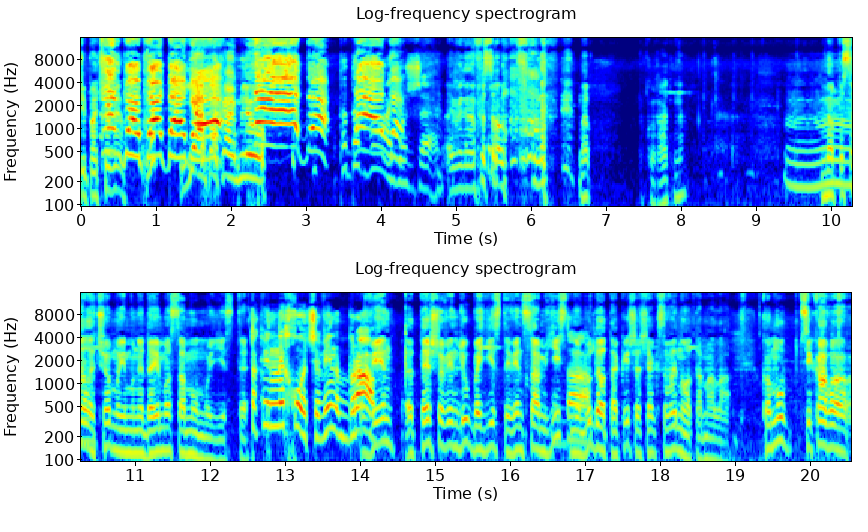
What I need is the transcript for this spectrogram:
типа, що ви... Я покормлю! Та давай уже. І мені написали. На, на... Акуратно. Написали, що ми йому не даємо самому їсти. Так він не хоче, він брав. Він е, те, що він любить їсти, він сам їсть, Да. буде отакий ж, як свинота мала. Кому цікаво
